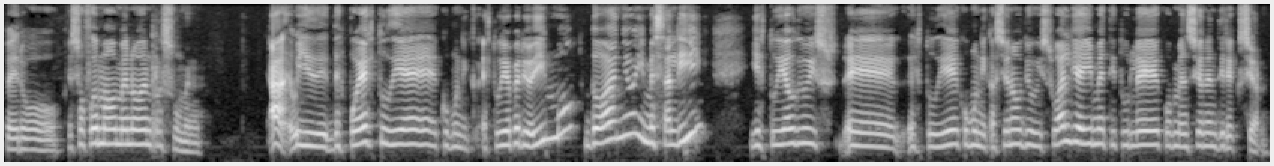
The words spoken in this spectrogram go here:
Pero eso fue más o menos en resumen. Ah, y después estudié, estudié periodismo dos años y me salí y estudié, eh, estudié comunicación audiovisual y ahí me titulé con mención en dirección,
